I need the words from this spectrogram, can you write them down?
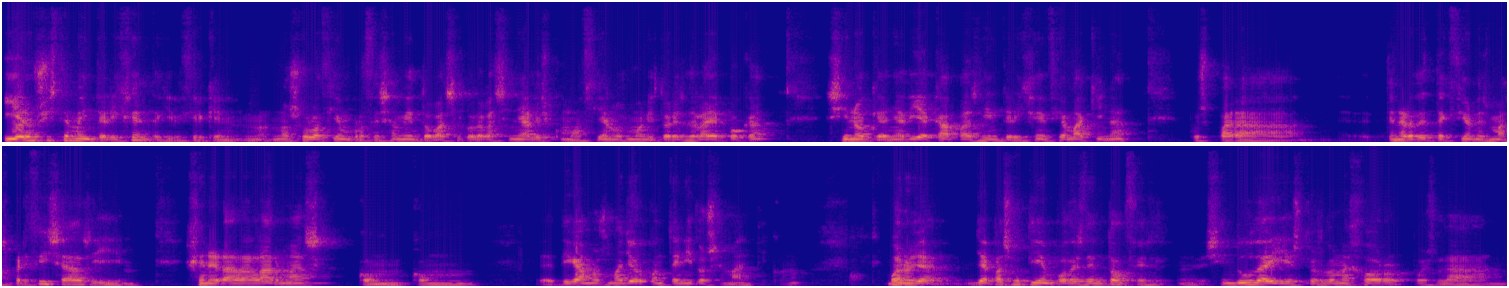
Y era un sistema inteligente, quiere decir que no, solo hacía un procesamiento básico de las señales como hacían los monitores de la época, sino que añadía capas de inteligencia máquina pues, para eh, tener detecciones más precisas y generar alarmas con, eh, digamos, mayor contenido semántico. Bueno, ya, ya pasó tiempo desde entonces, sin duda, y esto es lo mejor, pues la,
